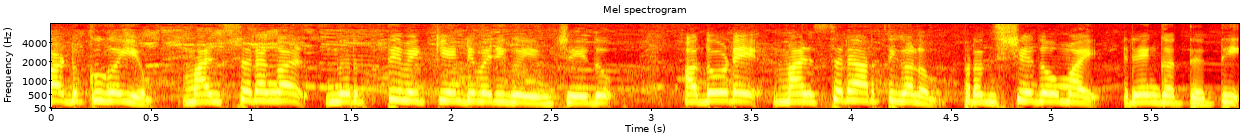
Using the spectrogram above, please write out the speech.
കടുക്കുകയും മത്സരങ്ങൾ നിർത്തിവെക്കേണ്ടി വരികയും ചെയ്തു. അതോടെ മത്സരാർത്ഥികളും പ്രതിഷേധവുമായി രംഗത്തെത്തി.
